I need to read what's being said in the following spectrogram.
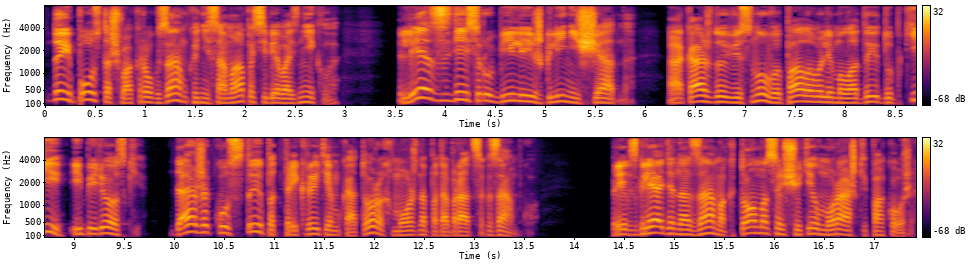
Да и пустошь вокруг замка не сама по себе возникла. Лес здесь рубили и жгли нещадно, а каждую весну выпалывали молодые дубки и березки, даже кусты, под прикрытием которых можно подобраться к замку. При взгляде на замок Томас ощутил мурашки по коже.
